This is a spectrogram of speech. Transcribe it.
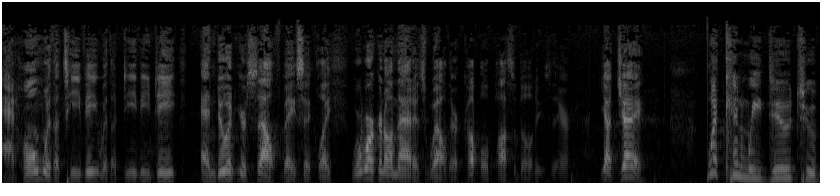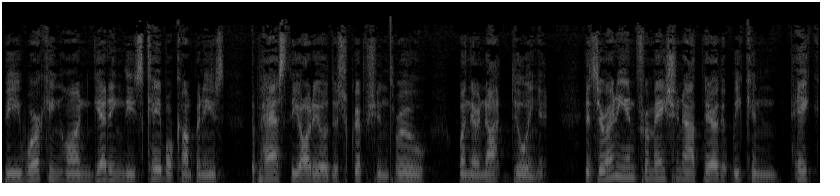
at home with a TV, with a DVD, and do it yourself, basically. We're working on that as well. There are a couple of possibilities there. Yeah, Jay. What can we do to be working on getting these cable companies to pass the audio description through when they're not doing it? Is there any information out there that we can take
